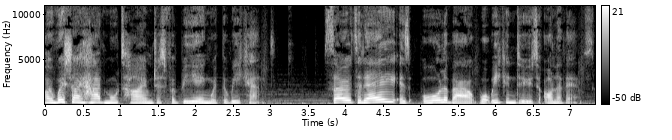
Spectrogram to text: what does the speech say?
I wish I had more time just for being with the weekend. So today is all about what we can do to honour this,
